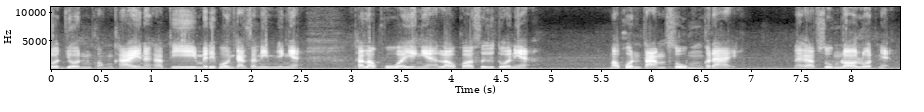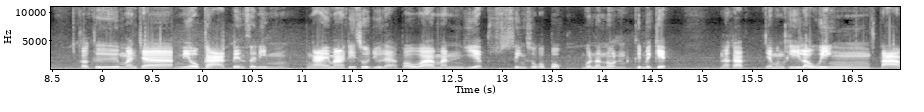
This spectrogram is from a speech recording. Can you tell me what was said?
รถยนต์ของใครนะครับ ที่ไม่ได้พ่นกันสนิมอย่างเงี้ย ถ้าเรากลัวอย่างเงี้ยเราก็ซื้อตัวเนี้ยมาพ่นตามซุ้มก็ได้นะครับซุ้มล้อรถเนี่ยก็คือมันจะมีโอกาสเป็นสนิมง่ายมากที่สุดอยู่แล้ว เพราะว่ามันเหยียบสิ่งสกปรกบนถนนขึ้นไปเก็บนะครับ อย่างบางทีเราวิ่งตาม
